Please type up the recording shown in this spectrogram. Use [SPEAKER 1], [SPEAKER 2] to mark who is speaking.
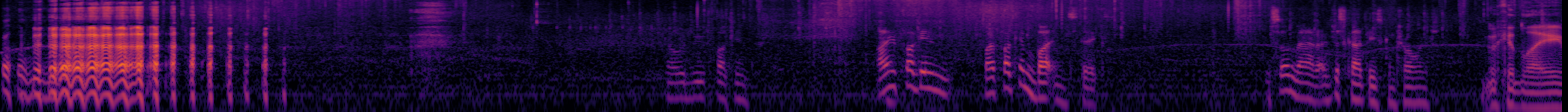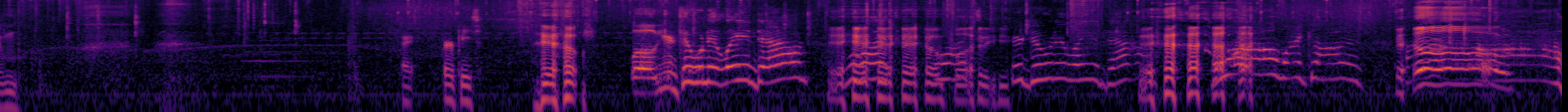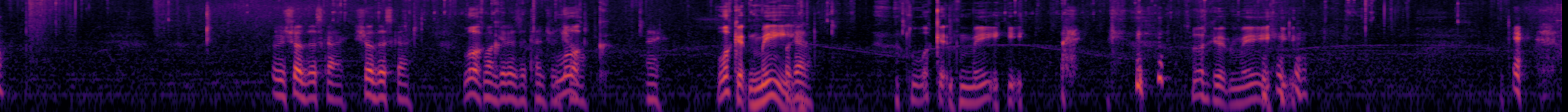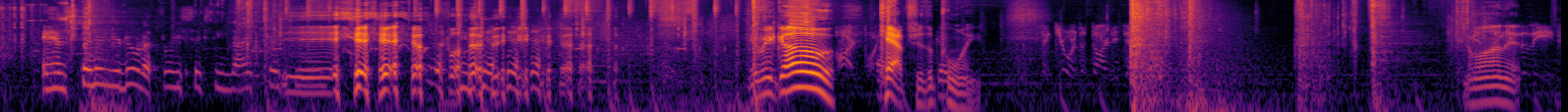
[SPEAKER 1] That would be fucking. I fucking. My fucking button sticks. I'm so mad. I just got these controllers.
[SPEAKER 2] Wicked lame.
[SPEAKER 1] Alright, burpees.
[SPEAKER 2] Yep.
[SPEAKER 1] Whoa, you're doing it laying down? What? What? You're doing it laying down? Whoa, my god!
[SPEAKER 2] Oh!
[SPEAKER 1] Let me show this guy. Show this guy.
[SPEAKER 2] Look,
[SPEAKER 1] Come on, get his attention.
[SPEAKER 2] Look.
[SPEAKER 1] Hey.
[SPEAKER 2] Look at me.
[SPEAKER 1] Look at.
[SPEAKER 2] Look at me. Look at me.
[SPEAKER 1] And spinning, you're doing a 360 knife fist.
[SPEAKER 2] Yeah. Here we go. Capture the point. I'm on it.
[SPEAKER 3] The lead.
